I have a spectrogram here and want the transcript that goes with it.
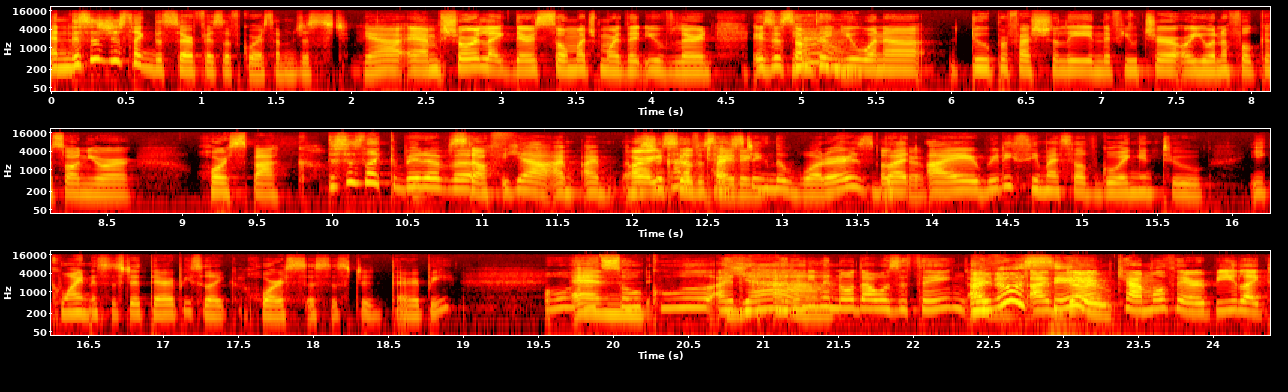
And this is just like the surface, of course. I'm just Yeah, I'm sure like there's so much more that you've learned. Is this something Yeah. you want to do professionally in the future or you want to focus on your horseback? this is like a bit of a Stuff. yeah. I'm I'm, Or are you still kind still of deciding? testing the waters, but Okay. I really see myself going into equine assisted therapy, so like horse assisted therapy. Oh, that's so cool. I, I didn't even know that was a thing. I I've, know, I've same. done camel therapy, like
